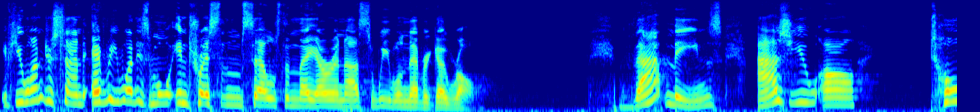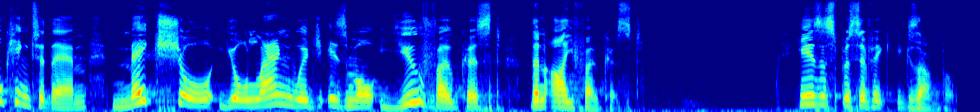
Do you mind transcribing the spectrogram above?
if you understand everyone is more interested in themselves than they are in us, we will never go wrong. That means as you are talking to them, make sure your language is more you focused than I focused. Here's a specific example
